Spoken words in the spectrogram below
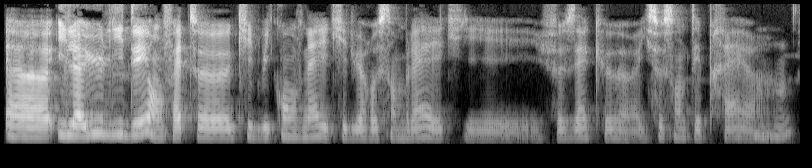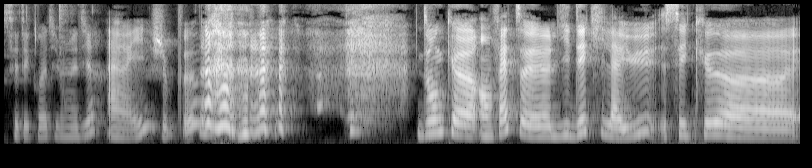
il a eu l'idée en fait qui lui convenait et qui lui ressemblait et qui faisait que il se sentait prêt. Mhm. C'était quoi, tu veux me dire? Ah oui, je peux. Donc euh, en fait, euh, l'idée qu'il a eue, c'est que euh,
